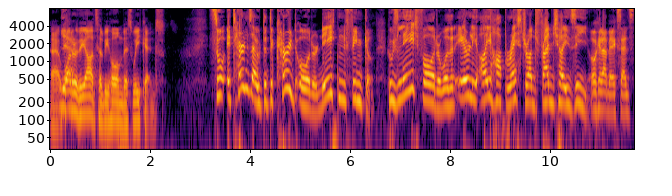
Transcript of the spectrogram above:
Uh, Yeah. What are the odds he'll be home this weekend? So it turns out that the current owner, Nathan Finkel, whose late father was an early IHOP restaurant franchisee, okay, that makes sense,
